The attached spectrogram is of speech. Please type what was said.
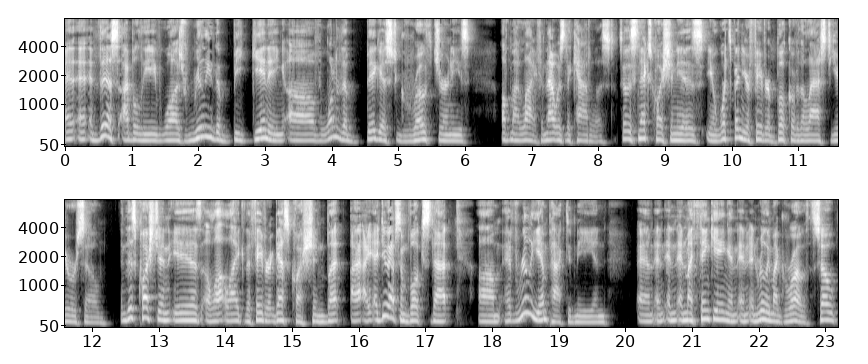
And, and, this, I believe, was really the beginning of one of the biggest growth journeys of my life, and that was the catalyst. So this next question is, you know, what's been your favorite book over the last year or so? And this question is a lot like the favorite guest question, but I, I do have some books that um, have really impacted me and and and and my thinking and, and and really my growth. So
